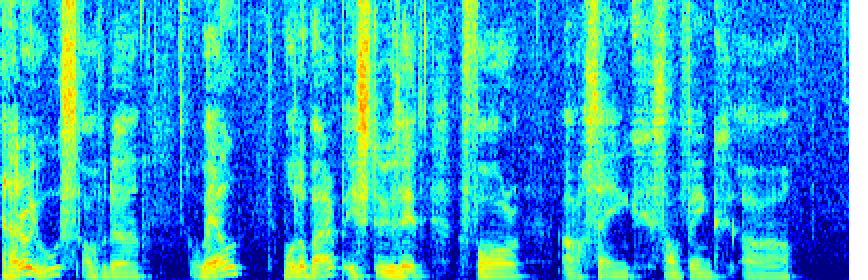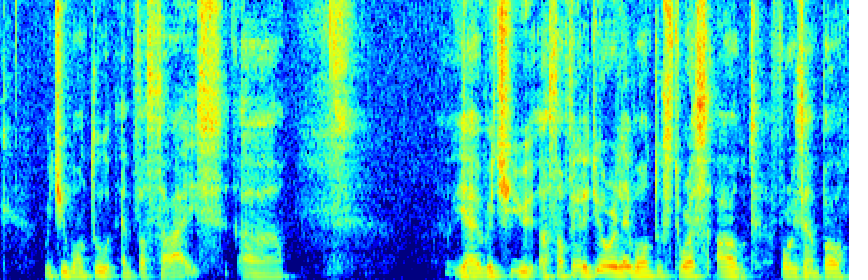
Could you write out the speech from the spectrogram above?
another use of the will modal verb is to use it for uh, saying something uh, which you want to emphasize. Yeah, which you uh, something that you really want to stress out. For example,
